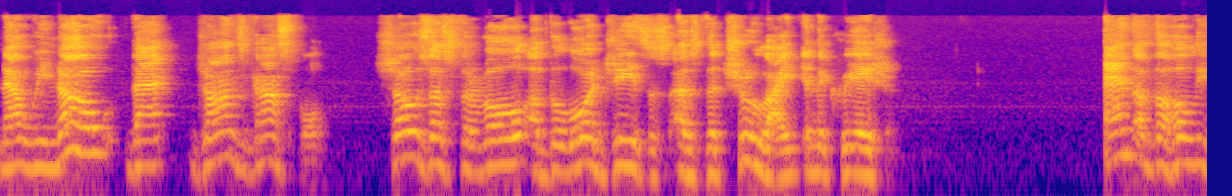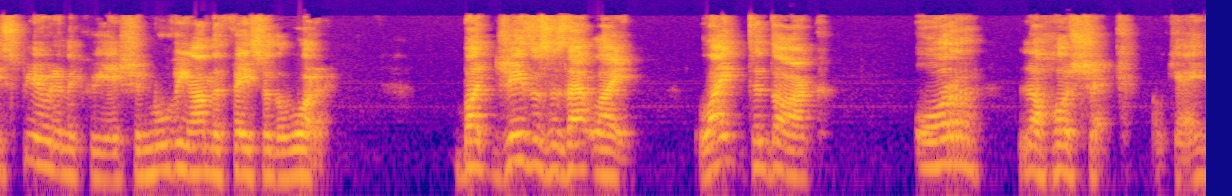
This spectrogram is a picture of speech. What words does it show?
Now we know that John's gospel shows us the role of the Lord Jesus as the true light in the creation and of the Holy Spirit in the creation moving on the face of the water. But Jesus is that light, light to dark, or lahoshek, okay?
